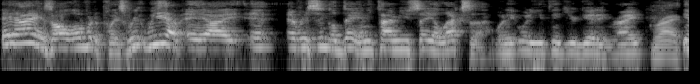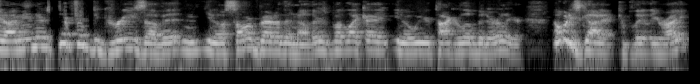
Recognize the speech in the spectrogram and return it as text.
AI is all over the place. We, we have AI every single day. Anytime you say Alexa, what do you, what do you think you're getting, right? Right. You know, I mean, there's different degrees of it, and you know, some are better than others. But like I, you know, we were talking a little bit earlier, nobody's got it completely right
